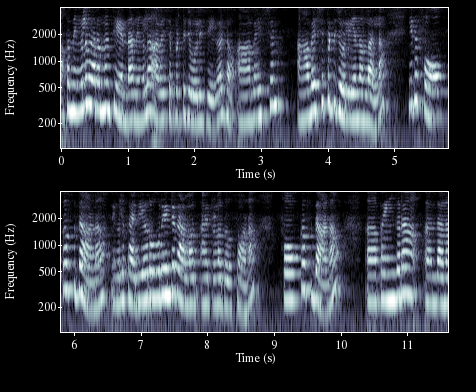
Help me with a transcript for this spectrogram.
അപ്പം നിങ്ങൾ വേറെ ഒന്നും ചെയ്യണ്ട. നിങ്ങൾ ആവേശപ്പെട്ട് ജോലി ചെയ്യുക കേട്ടോ. ആവേശം ആവേശപ്പെട്ട് ജോലി ചെയ്യുന്നുള്ളതല്ല ഇത് ഫോക്കസ്ഡ് ആണ്. നിങ്ങൾ കരിയർ ഓറിയന്റഡ് ആയിട്ടുള്ള ദിവസമാണ്. ഫോക്കസ്ഡ് ആണ്. ഭയങ്കര എന്താണ്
